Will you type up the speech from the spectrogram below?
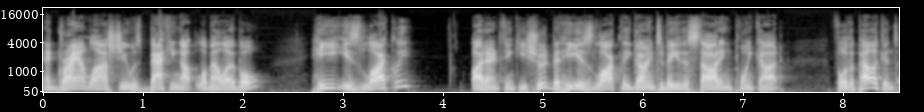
Now, Graham last year was backing up LaMelo Ball. He is likely, I don't think he should, but he is likely going to be the starting point guard for the Pelicans.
